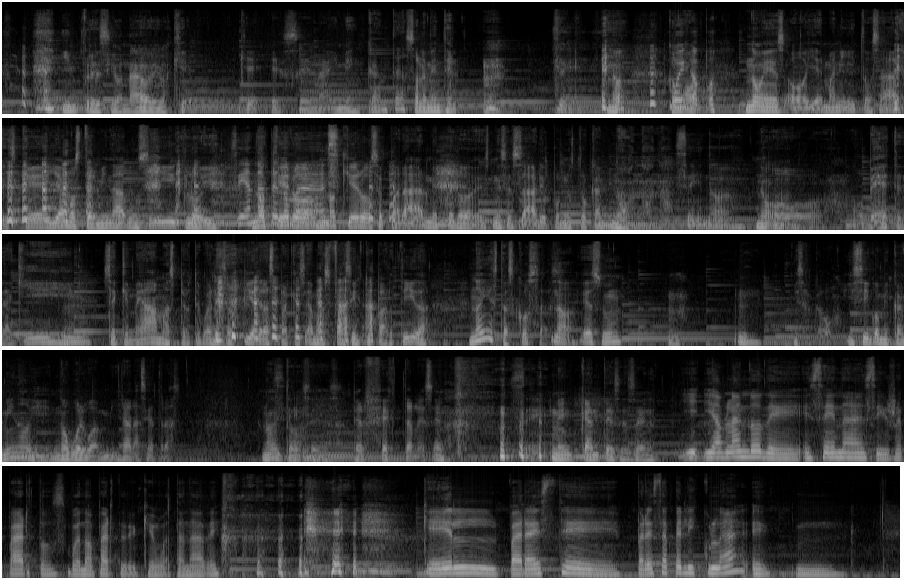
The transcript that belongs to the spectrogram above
impresionado digo qué, qué escena y me encanta solamente el mm, Sí. ¿No? Muy Japón. No es, oye, hermanito, sabes que ya hemos terminado un ciclo y no, quiero, no quiero separarme, pero es necesario por nuestro camino. No, no, no. Sí, no. No, o, vete de aquí, mm. sé que me amas, pero te voy a lanzar piedras para que sea más fácil tu partida. No hay estas cosas. No. Es un... Mm, mm. Y se acabó. Y sigo mi camino y no vuelvo a mirar hacia atrás. ¿no? Entonces, perfecta la escena. Me encanta esa escena. Y, hablando de escenas y repartos, bueno, aparte de que en Watanabe, que él para este para esta película eh, mm,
